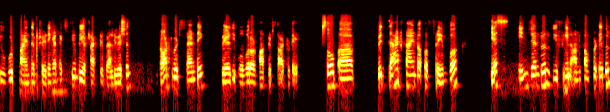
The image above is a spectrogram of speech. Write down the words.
you would find them trading at extremely attractive valuations, notwithstanding where the overall markets are today. So, uh, with that kind of a framework, yes, in general, we feel uncomfortable.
